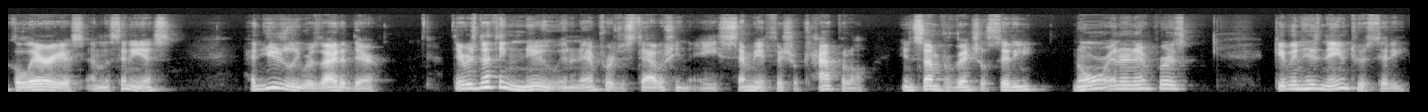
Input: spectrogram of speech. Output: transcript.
Galerius and Licinius, had usually resided there. There was nothing new in an emperor's establishing a semi official capital in some provincial city, nor in an emperor's giving his name to a city.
